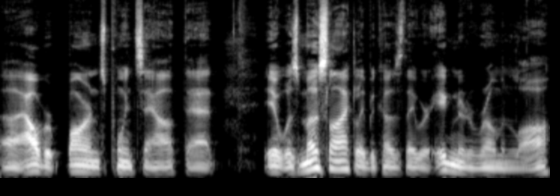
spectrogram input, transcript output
Uh, Albert Barnes points out that it was most likely because they were ignorant of Roman law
